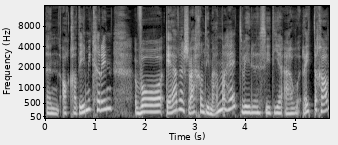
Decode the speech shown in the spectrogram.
eine Akademikerin, die gerne schwächelnde Männer hat, weil sie die auch retten kann.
